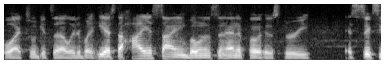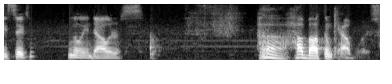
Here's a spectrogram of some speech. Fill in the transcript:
Well, actually, we'll get to that later. But he has the highest signing bonus in NFL history at sixty six million dollars. How about them Cowboys?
